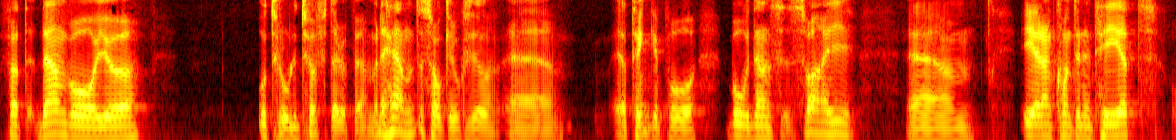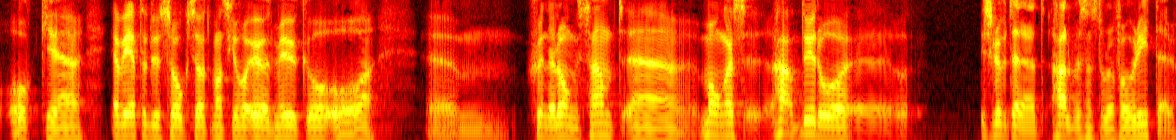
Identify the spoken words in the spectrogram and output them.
För att den var ju otroligt tuff där uppe. Men det hände saker också. Eh, jag tänker på Bodens svaj, eh, eran kontinuitet och eh, jag vet att du sa också att man ska vara ödmjuk och, och eh, skynda långsamt. Eh, många hade ju då eh, i slutet där att Halve som stora favoriter.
